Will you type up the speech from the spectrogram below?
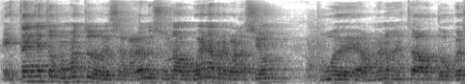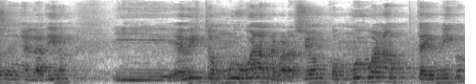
Está en estos momentos desarrollándose una buena preparación, pude, al menos he estado dos veces en el Latino y he visto muy buena preparación con muy buenos técnicos.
